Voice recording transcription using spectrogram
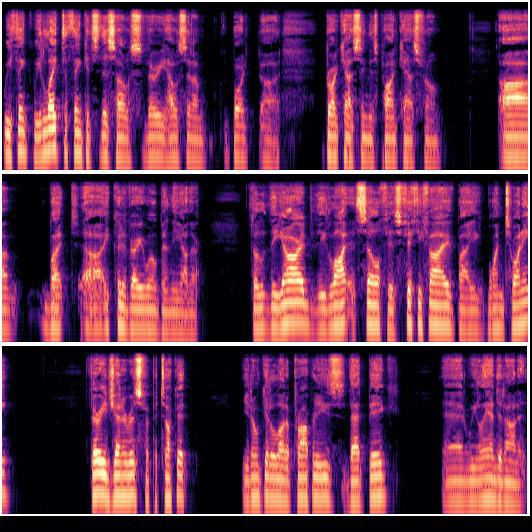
we think we like to think it's this house, very house that I'm broad, uh, broadcasting this podcast from. Um, but uh, it could have very well been the other. The the yard, the lot itself is 55 by 120. Very generous for Pawtucket. You don't get a lot of properties that big, and we landed on it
